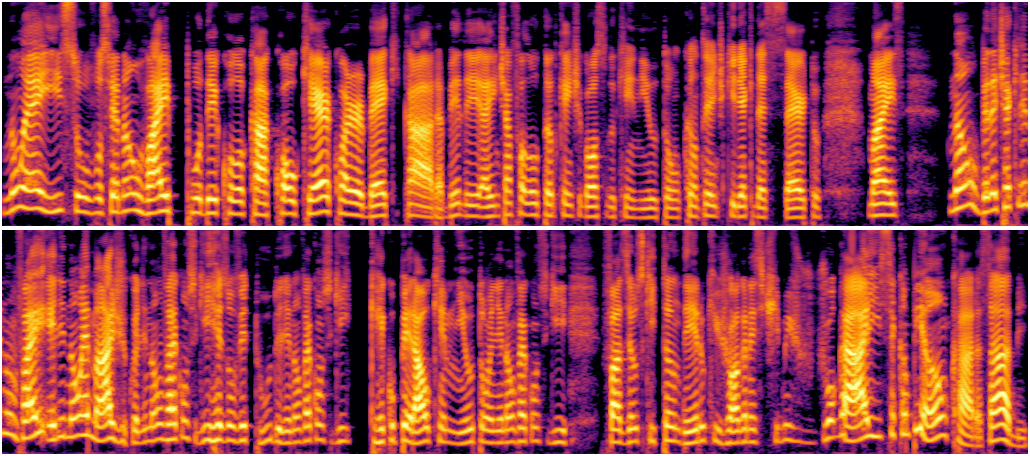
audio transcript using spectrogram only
Não é isso, você não vai poder colocar qualquer quarterback, cara, beleza. A gente já falou tanto que a gente gosta do Ken Newton, o quanto a gente queria que desse certo, mas não, o Belichick ele não vai, ele não é mágico, ele não vai conseguir resolver tudo, ele não vai conseguir recuperar o Cam Newton, ele não vai conseguir fazer os quitandeiros que joga nesse time jogar e ser campeão, cara, sabe?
